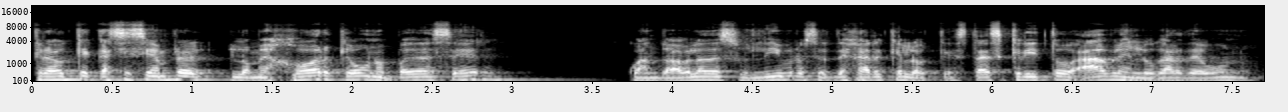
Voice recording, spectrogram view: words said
Creo que casi siempre lo mejor que uno puede hacer cuando habla de sus libros es dejar que lo que está escrito hable en lugar de uno.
